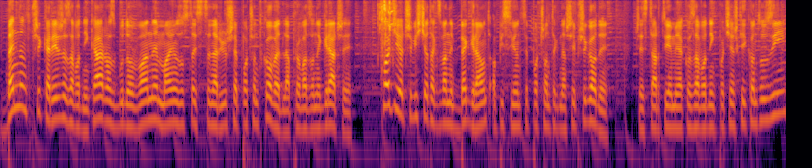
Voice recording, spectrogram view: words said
Będąc przy karierze zawodnika, rozbudowane mają zostać scenariusze początkowe dla prowadzonych graczy. Chodzi oczywiście o tak zwany background opisujący początek naszej przygody. Czy startujemy jako zawodnik po ciężkiej kontuzji?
